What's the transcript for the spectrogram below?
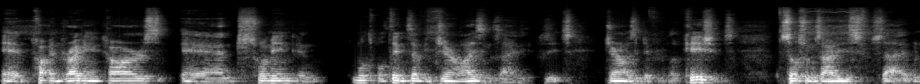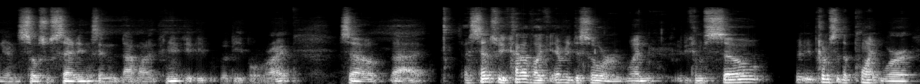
and and driving in cars and swimming and multiple things, that would be generalized anxiety because it's generalized in different locations. Social anxiety is uh, when you're in social settings and not want to communicate with people, right? So uh, essentially, kind of like every disorder, when it becomes so, it comes to the point where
